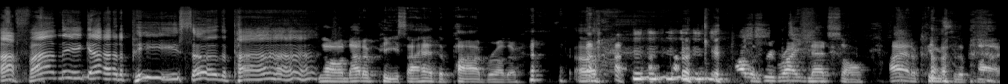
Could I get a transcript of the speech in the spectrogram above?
I finally got a piece of the pie. No, not a piece. I had the pie, brother. oh, okay. I was rewriting that song. I had a piece of the pie,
